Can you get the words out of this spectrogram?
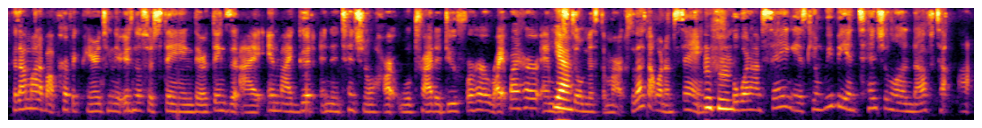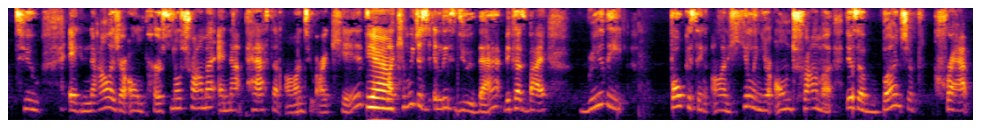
because I'm not about perfect parenting. There is no such thing. There are things that I, in my good and intentional heart, will try to do for her, right by her, and Yeah. we still miss the mark. So that's not what I'm saying. But what I'm saying is, can we be intentional enough to uh, to acknowledge our own personal trauma and not pass that on to our kids? Yeah. Like, can we just at least do that? Because by really focusing on healing your own trauma, there's a bunch of crap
